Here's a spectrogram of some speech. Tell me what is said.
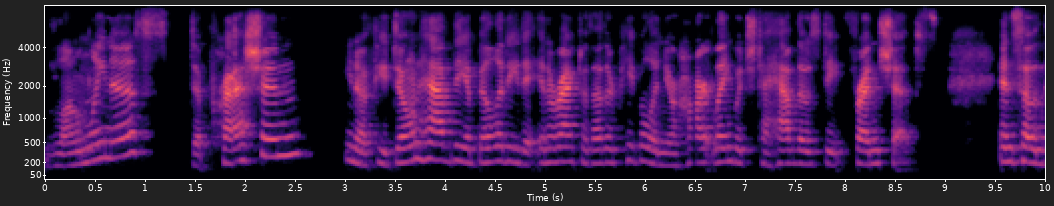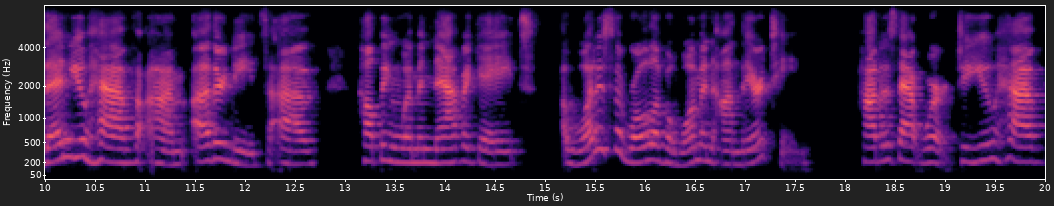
loneliness, depression. You know, if you don't have the ability to interact with other people in your heart language to have those deep friendships. And so then you have um, other needs of helping women navigate uh, what is the role of a woman on their team? How does that work? Do you have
